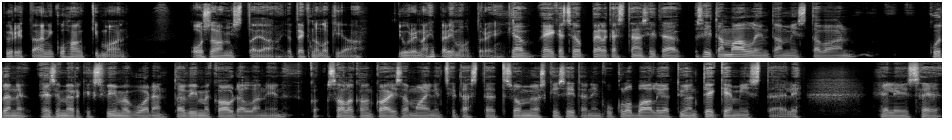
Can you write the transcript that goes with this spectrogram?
pyritään niin kuin hankkimaan osaamista ja, ja teknologiaa juuri näihin pelimoottoreihin. Ja eikä se ole pelkästään sitä, sitä mallintamista, vaan kuten esimerkiksi viime vuoden tai viime kaudella, niin Salkan Kaisa mainitsi tästä, että se on myöskin siitä niin kuin globaalia työn tekemistä. Eli, eli se,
